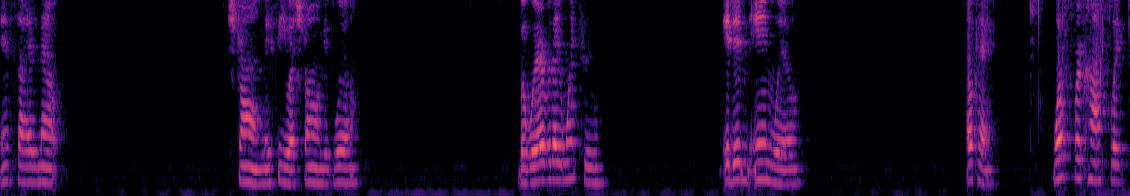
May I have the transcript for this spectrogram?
inside and out. Strong. They see you as strong as well. But wherever they went to, it didn't end well. Okay. What's for conflict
